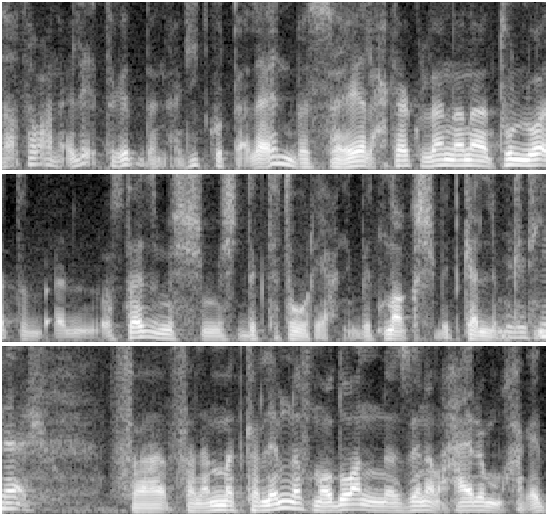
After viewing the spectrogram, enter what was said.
لا طبعا قلقت جدا أكيد كنت قلقان بس هي الحكاية كلها إن أنا طول الوقت الأستاذ مش مش دكتاتور يعني بيتناقش بيتكلم كتير بتتناقشوا ف... فلما اتكلمنا في موضوع إن زنا محارم وحاجات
